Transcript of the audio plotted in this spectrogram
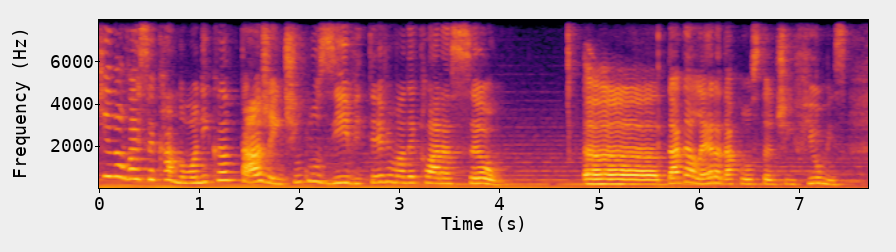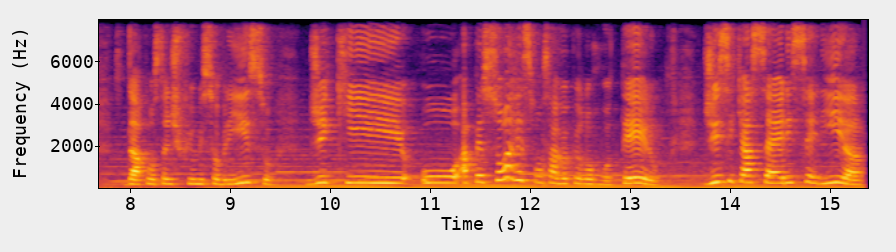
que não vai ser canônica, tá, gente? Inclusive, teve uma declaração uh, da galera da Constante em Filmes, da Constante Filmes sobre isso, de que o, a pessoa responsável pelo roteiro disse que a série seria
